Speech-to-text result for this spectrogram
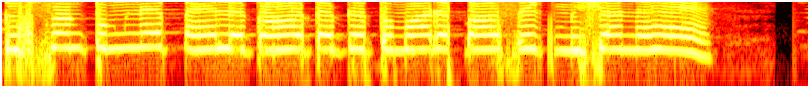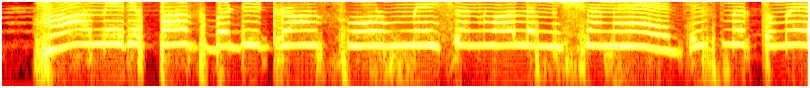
टिप्सन तुमने पहले कहा था कि तुम्हारे पास एक मिशन है। हाँ मेरे पास बड़ी ट्रांसफॉर्मेशन वाला मिशन है जिसमें तुम्हें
